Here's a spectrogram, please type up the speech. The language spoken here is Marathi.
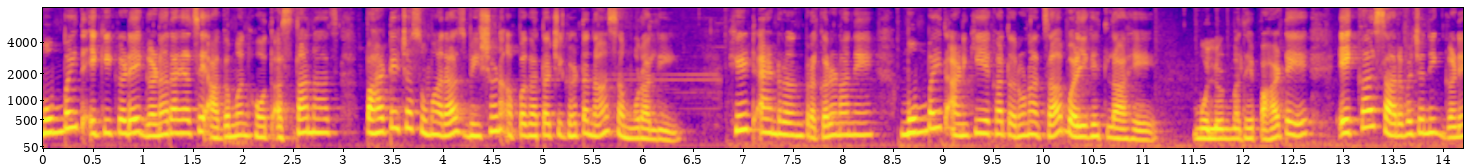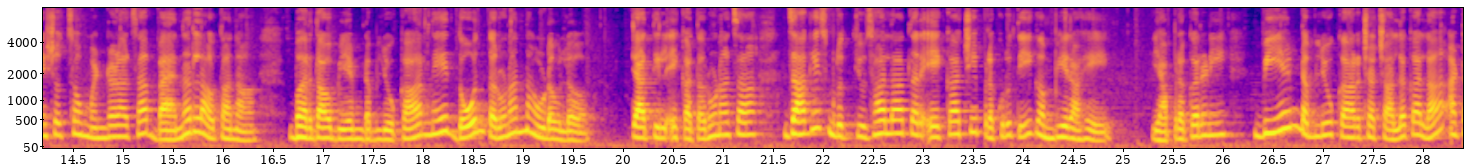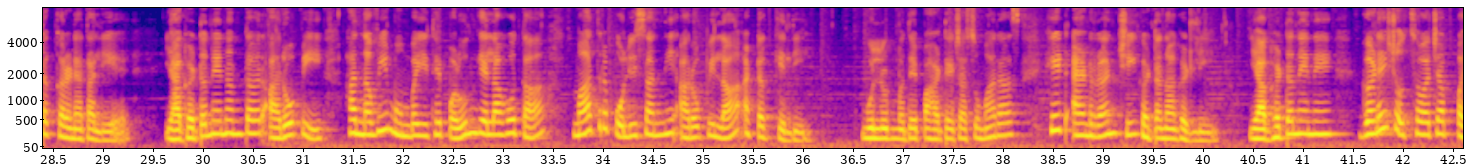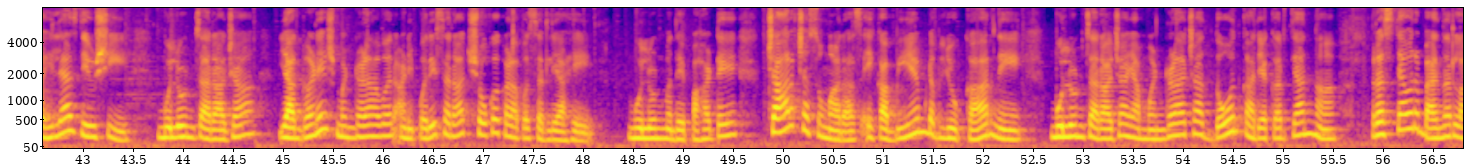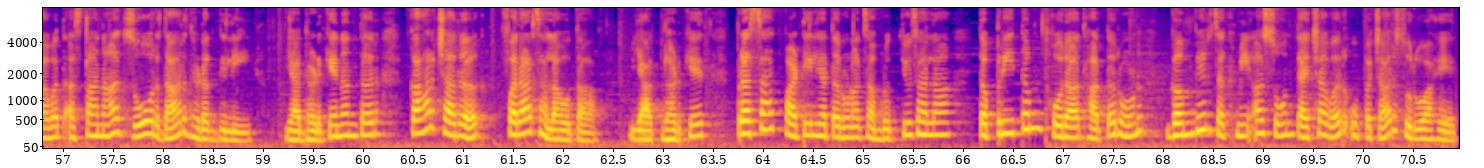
मुंबईत एकीकडे गणरायाचे आगमन होत असतानाच पहाटेच्या सुमारास भीषण अपघाताची घटना समोर आली. हिट अँड रन प्रकरणाने मुंबईत आणखी एका तरुणाचा बळी घेतला आहे. मुलुंडमध्ये पहाटे एका सार्वजनिक गणेशोत्सव मंडळाचा बॅनर लावताना भरधाव बी एम डब्ल्यू कारने दोन तरुणांना उडवलं. त्यातील एका तरुणाचा जागीच मृत्यू झाला तर एकाची प्रकृती गंभीर आहे. या प्रकरणी बी एम डब्ल्यू कारच्या चालकाला अटक करण्यात आली आहे या घटनेनंतर आरोपी हा नवी मुंबई इथे पळून गेला होता मात्र पोलिसांनी आरोपीला अटक केली. मुलुंडमध्ये पहाटेच्या सुमारास हिट अँड रनची घटना घडली. या घटनेने गणेशोत्सवाच्या पहिल्याच दिवशी मुलुंडचा राजा या गणेश मंडळावर आणि परिसरात शोककळा पसरली आहे. मुलुंडमध्ये पहाटे चारच्या सुमारास एका बी एम डब्ल्यू कारने मुलुंडचा राजा या मंडळाच्या दोन कार्यकर्त्यांना रस्त्यावर बॅनर लावत असताना जोरदार धडक दिली. या धडकेनंतर कार चालक फरार झाला होता. या धडकेत प्रसाद पाटील या तरुणाचा मृत्यू झाला. तर प्रीतम थोरात हा तरुण गंभीर जखमी असून त्याच्यावर उपचार सुरू आहेत.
